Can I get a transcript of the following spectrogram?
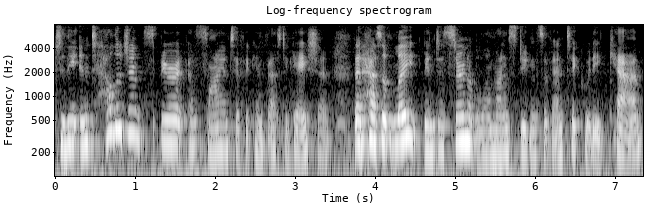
to the intelligent spirit of scientific investigation that has of late been discernible among students of antiquity can,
